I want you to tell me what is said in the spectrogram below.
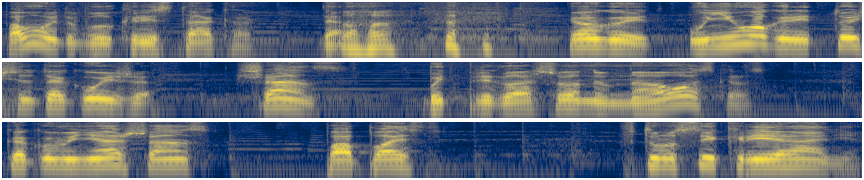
По-моему, это был Крис Такер. Да. Ага. И он говорит, у него, говорит, точно такой же шанс быть приглашенным на Оскарс, как у меня шанс попасть в трусы к Риане.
